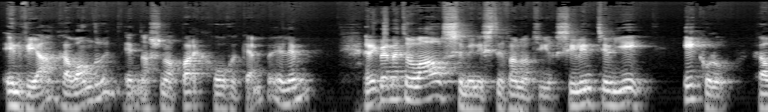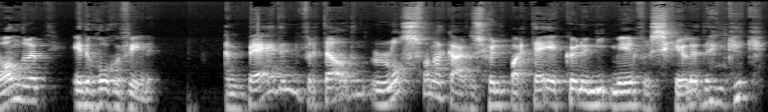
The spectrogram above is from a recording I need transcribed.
in VA gaan wandelen in het Nationaal Park Hoge Kempen in Limburg. En ik ben met de Waalse minister van Natuur, Céline Tellier, ecolo, gaan wandelen in de Hoge Venen. En beiden vertelden los van elkaar, dus hun partijen kunnen niet meer verschillen, denk ik.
